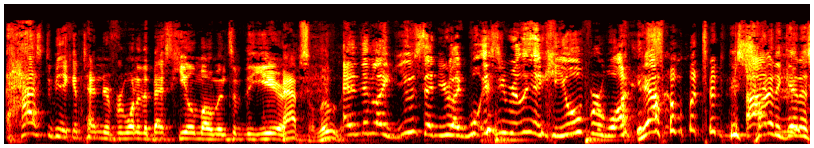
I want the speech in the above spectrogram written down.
Has to be a contender for one of the best heel moments of the year. Absolutely. And then, like you said, you're like, well, is he really a heel for wanting Yeah. someone to He's die? trying to get us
